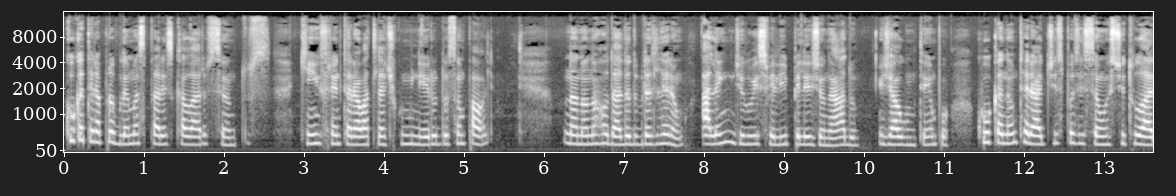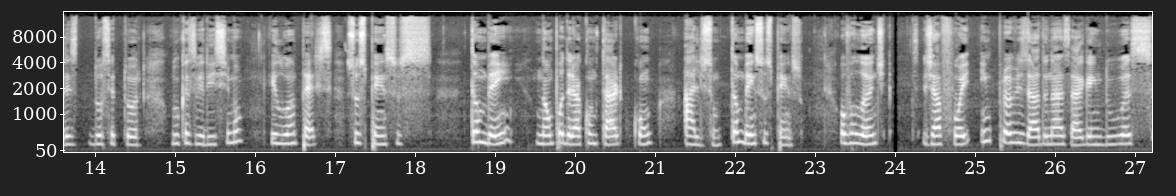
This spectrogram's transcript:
Cuca terá problemas para escalar o Santos, que enfrentará o Atlético Mineiro do São Paulo na nona rodada do Brasileirão. Além de Luiz Felipe lesionado, já há algum tempo, Cuca não terá à disposição os titulares do setor Lucas Veríssimo e Luan Pérez, suspensos. Também não poderá contar com Alisson, também suspenso. O volante já foi improvisado na zaga em duas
